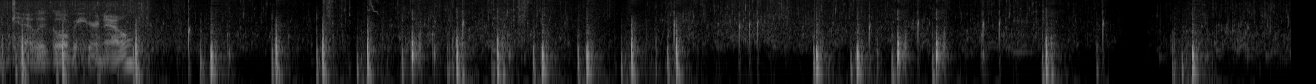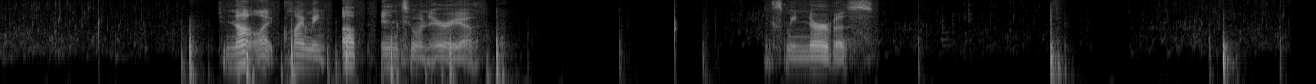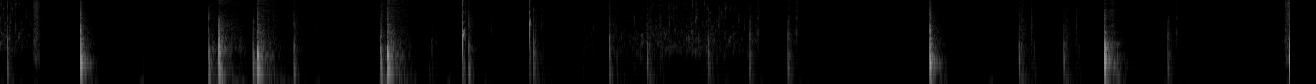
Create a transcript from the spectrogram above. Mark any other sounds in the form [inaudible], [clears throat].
Okay, we go over here now. Do not like climbing up into an area. Makes me nervous.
